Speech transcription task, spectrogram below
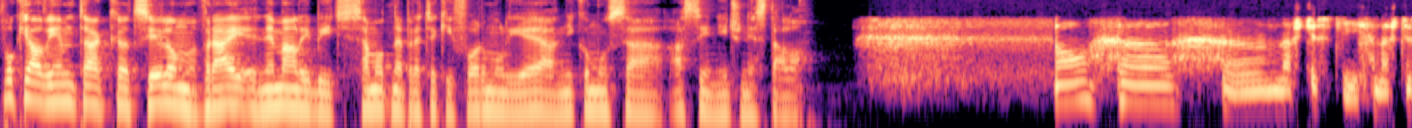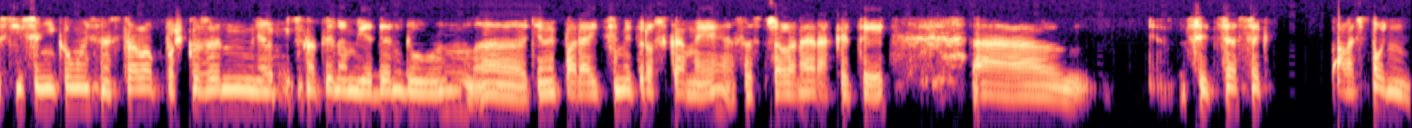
pokiaľ viem, tak cieľom vraj nemali byť samotné preteky Formulie a nikomu sa asi nič nestalo. No, uh Naštěstí. Naštěstí se nikomu nic nestalo. Poškozen měl být snad jenom jeden dům eh, těmi padajícími troskami, sestřelené rakety. Eh, sice se alespoň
